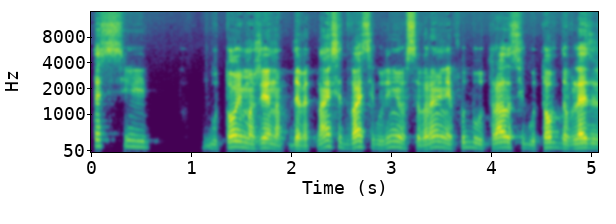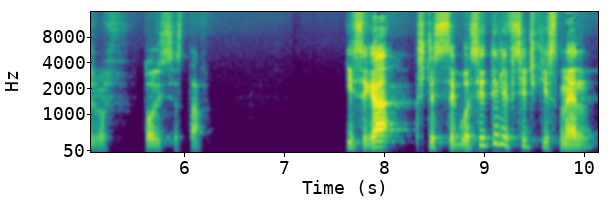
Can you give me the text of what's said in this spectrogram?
Те си готови мъже на 19-20 години в съвременния футбол, трябва да си готов да влезеш в този състав. И сега ще се съгласите ли всички с мен,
